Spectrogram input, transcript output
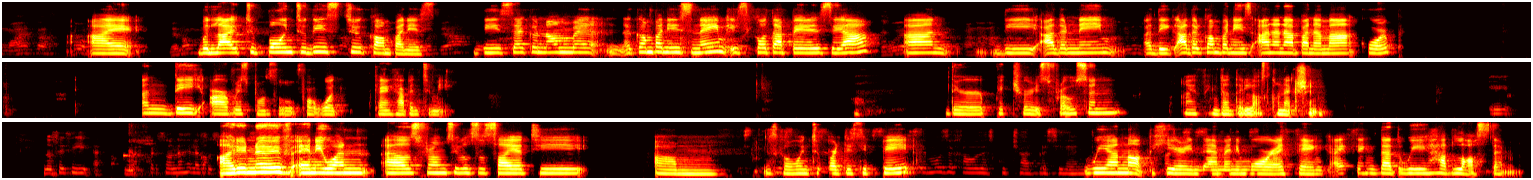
I would like to point to these two companies. The second number, the company's name is JPSA and the other name, uh, the other company is Anana Panama Corp. And they are responsible for what can happen to me. Their picture is frozen. I think that they lost connection. Eh, no sé si a- más personas de la I don't know if anyone else from civil society um, is going to participate. We are not hearing them anymore, I think. I think that we have lost them.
